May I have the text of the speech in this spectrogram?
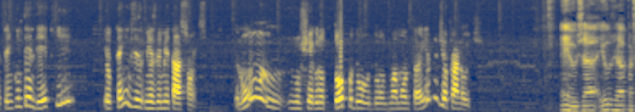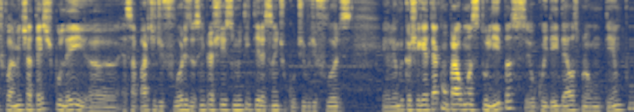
Eu tenho que entender que eu tenho minhas limitações. Eu não, não chego no topo do, do, de uma montanha do dia para noite. É, eu já, eu já particularmente até estipulei uh, essa parte de flores. Eu sempre achei isso muito interessante, o cultivo de flores. Eu lembro que eu cheguei até a comprar algumas tulipas, eu cuidei delas por algum tempo.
